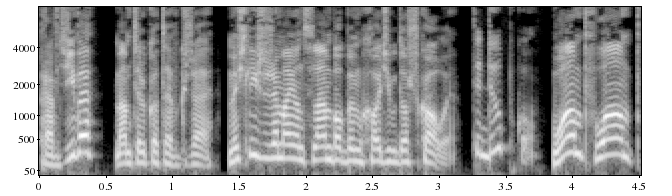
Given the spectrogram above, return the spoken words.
Prawdziwe? Mam tylko te w grze. Myślisz, że mając Lambo bym chodził do szkoły? Ty dupku. Łomp, łomp!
